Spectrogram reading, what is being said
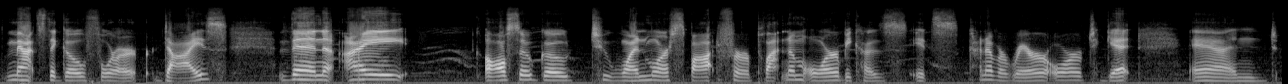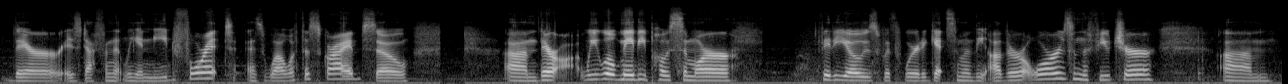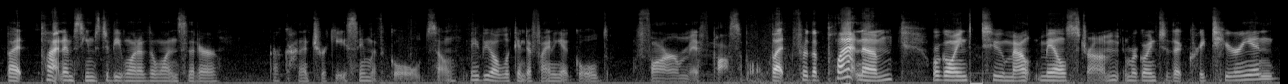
mats that go for dyes. Then I also go to one more spot for platinum ore because it's kind of a rare ore to get and there is definitely a need for it as well with the scribe. So um, there we will maybe post some more videos with where to get some of the other ores in the future um, but platinum seems to be one of the ones that are are kind of tricky. Same with gold. So maybe i'll look into finding a gold farm if possible. But for the platinum we're going to mount maelstrom and we're going to the criterion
